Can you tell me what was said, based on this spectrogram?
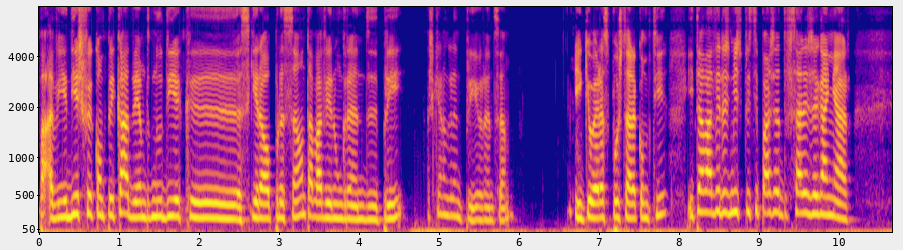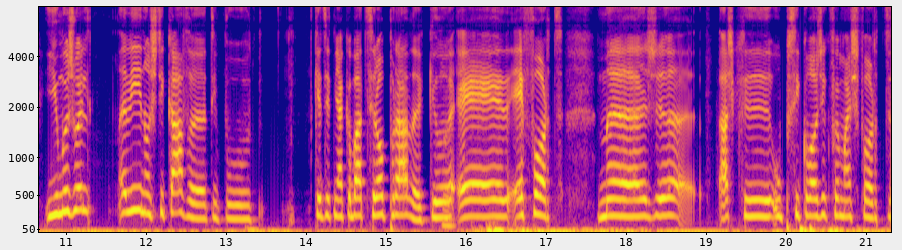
Pá, havia dias que foi complicado. Lembro no dia que a seguir à operação estava a ver um grande prix, acho que era um grande prix, o grande Sam, em que eu era suposto estar a competir e estava a ver as minhas principais adversárias a ganhar. E o meu joelho ali não esticava, tipo, quer dizer, tinha acabado de ser operada, aquilo é, é forte, mas uh, acho que o psicológico foi mais forte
